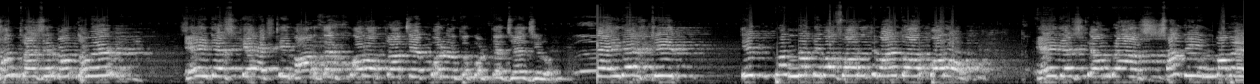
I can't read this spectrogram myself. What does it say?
সন্ত্রাসের মাধ্যমে এই দেশকে একটি ভারতের রাজ্যে পরিণত করতে চেয়েছিল। এই দেশটি তিপ্পান্নটি বছর অতিবাহিত হওয়ার পরও এই দেশকে আমরা স্বাধীনভাবে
